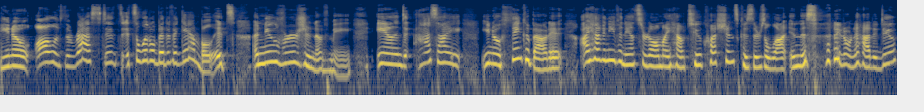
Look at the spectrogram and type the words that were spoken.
you know, all of the rest, it's, it's a little bit of a gamble. It's a new version of me. And as I, you know, think about it, I haven't even answered all my how to questions because there's a lot in this that I don't know how to do.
